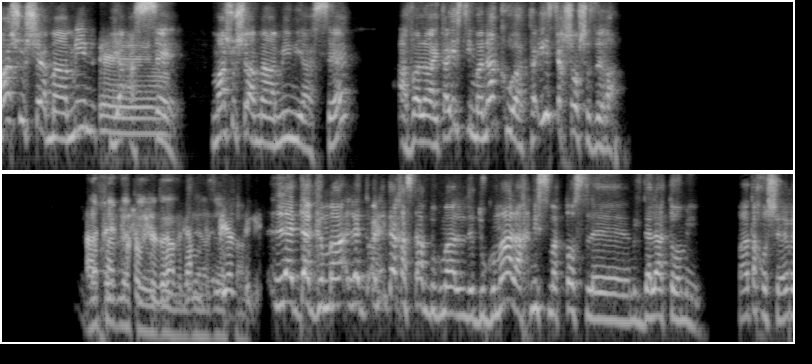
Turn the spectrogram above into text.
משהו שהמאמין אה, יעשה, משהו שהמאמין יעשה, אבל האתאיסט יימנע כי הוא אתאיסט יחשוב שזה רע. לא חייב להיות יהודי. לדגמה, לד... אני אתן לך סתם דוגמה, לדוגמה להכניס מטוס למגדלי התאומים. מה אתה חושב?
